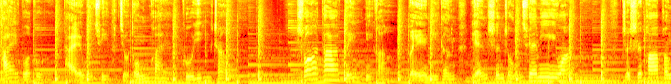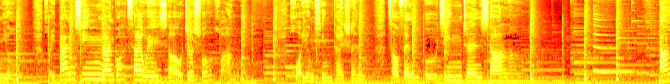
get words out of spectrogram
太多苦，太委屈，就痛快哭一场。说他对你好，对你疼，眼神中却迷惘。只是怕朋友会担心难过，才微笑着说谎。或用情太深，早分不清真相。当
